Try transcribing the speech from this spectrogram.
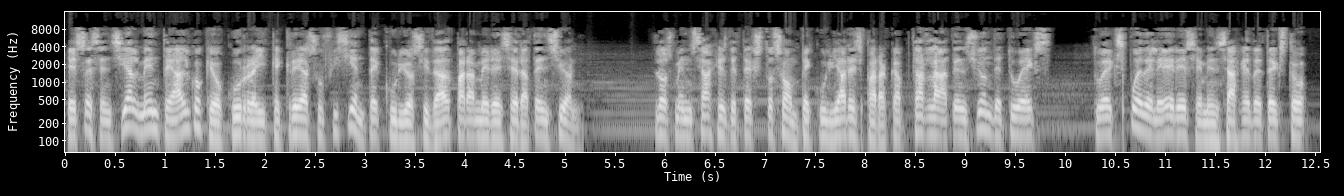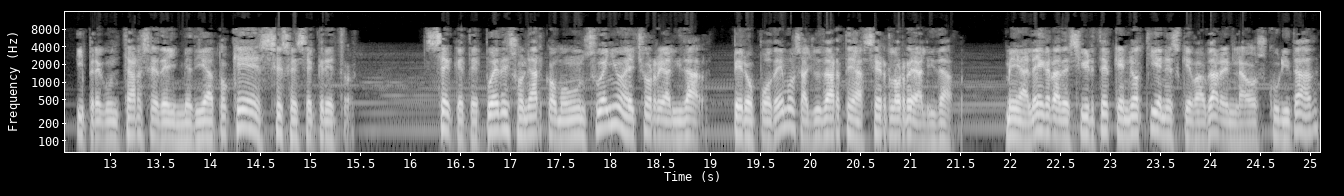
Es esencialmente algo que ocurre y que crea suficiente curiosidad para merecer atención. Los mensajes de texto son peculiares para captar la atención de tu ex. Tu ex puede leer ese mensaje de texto, y preguntarse de inmediato qué es ese secreto. Sé que te puede sonar como un sueño hecho realidad, pero podemos ayudarte a hacerlo realidad. Me alegra decirte que no tienes que vagar en la oscuridad,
